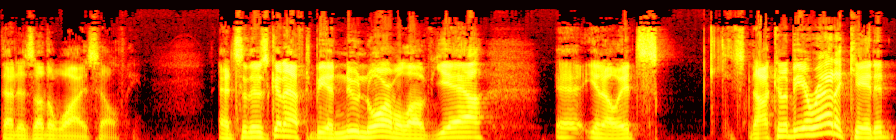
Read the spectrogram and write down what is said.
that is otherwise healthy. And so there's going to have to be a new normal of, yeah, uh, you know, it's it's not going to be eradicated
